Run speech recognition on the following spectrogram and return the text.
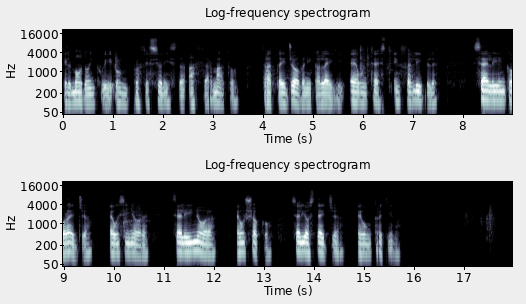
Il modo in cui un professionista affermato tratta i giovani colleghi è un test infallibile. Se li incoraggia, è un signore; se li ignora, è un sciocco; se li osteggia, è un cretino.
